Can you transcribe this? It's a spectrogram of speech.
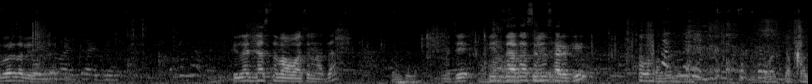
बरं तिला जास्त भाव असेल ना आता? म्हणजे तीच जात असेल ना सारखी? चप्पल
